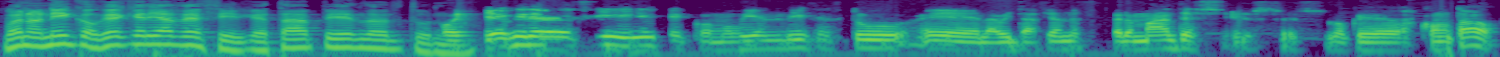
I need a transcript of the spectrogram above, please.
Bueno, Nico, ¿qué querías decir? Que estabas pidiendo el turno. Pues yo quería decir que, como bien dices tú, eh, la habitación de Fermat es, es- es lo que has contado.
